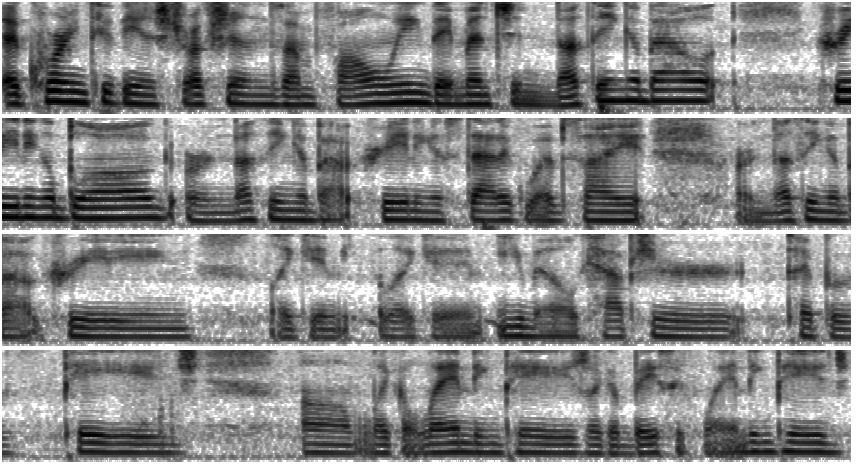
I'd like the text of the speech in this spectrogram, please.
according to the instructions I'm following, they mentioned nothing about creating a blog or nothing about creating a static website or nothing about creating like an like an email capture type of page um, like a landing page like a basic landing page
